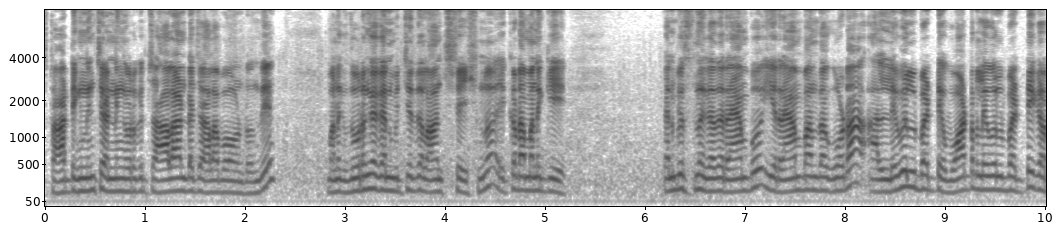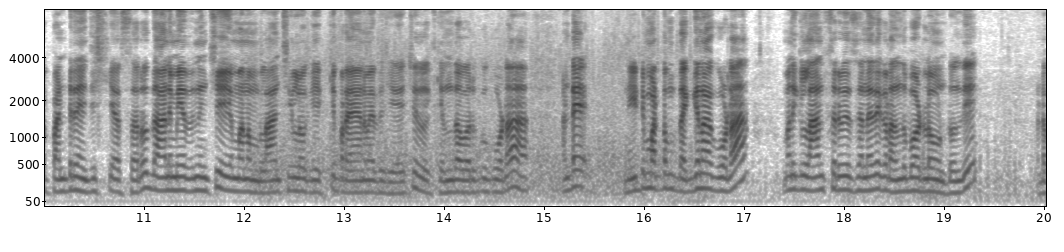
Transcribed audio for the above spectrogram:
స్టార్టింగ్ నుంచి ఎండింగ్ వరకు చాలా అంటే చాలా బాగుంటుంది. మనకి దూరంగా కనిపించేది లాంచ్ స్టేషన్ ఇక్కడ మనకి కనిపిస్తుంది కదా ర్యాంప్ ఈ ర్యాంప్ అంతా కూడా ఆ లెవెల్ బట్టి వాటర్ లెవెల్ బట్టి ఇక్కడ పంటిని అడ్జస్ట్ చేస్తారు. దాని మీద నుంచి మనం లాంచింగ్లోకి ఎక్కి ప్రయాణం అయితే చేయొచ్చు. కింద వరకు కూడా అంటే నీటి మట్టం తగ్గినా కూడా మనకి లాంచ్ సర్వీస్ అనేది ఇక్కడ అందుబాటులో ఉంటుంది. అంటే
